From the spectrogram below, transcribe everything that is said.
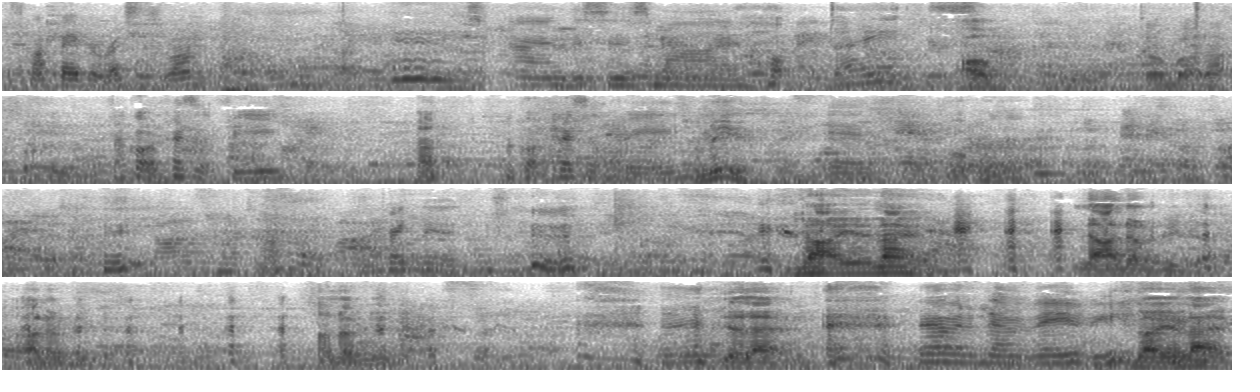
It's my favourite restaurant. and this is my hot date. Oh, don't know about that, but. I got a present for you. Huh? I got a present for you. For me? Yeah. What present? huh? I'm pregnant. No, you're lying. no, I don't believe that. I don't believe that. I don't believe that. You're lying. Having another baby. No, you're lying.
